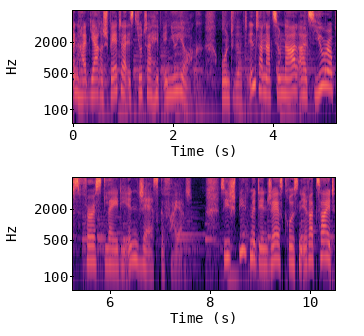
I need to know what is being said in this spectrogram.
Eineinhalb Jahre später ist Jutta Hipp in New York und wird international als Europe's First Lady in Jazz gefeiert. Sie spielt mit den Jazzgrößen ihrer Zeit,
